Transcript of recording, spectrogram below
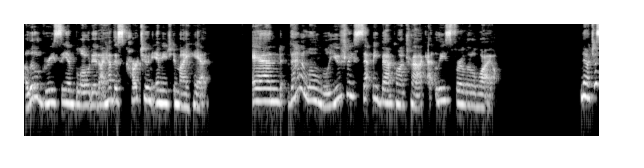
a little greasy and bloated. I have this cartoon image in my head. And that alone will usually set me back on track, at least for a little while. Now, just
